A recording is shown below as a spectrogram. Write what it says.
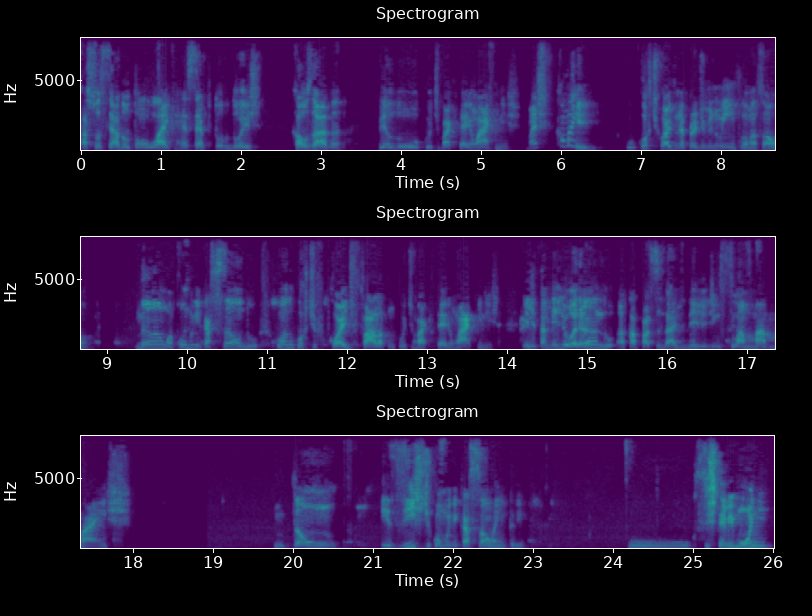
associada ao toll-like receptor 2 causada pelo Cutibacterium acnes. Mas calma aí, o corticoide não é para diminuir a inflamação? Não, a comunicação do. Quando o corticoide fala com o Cutibacterium acnes, ele está melhorando a capacidade dele de inflamar mais. Então, existe comunicação entre o sistema imune,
